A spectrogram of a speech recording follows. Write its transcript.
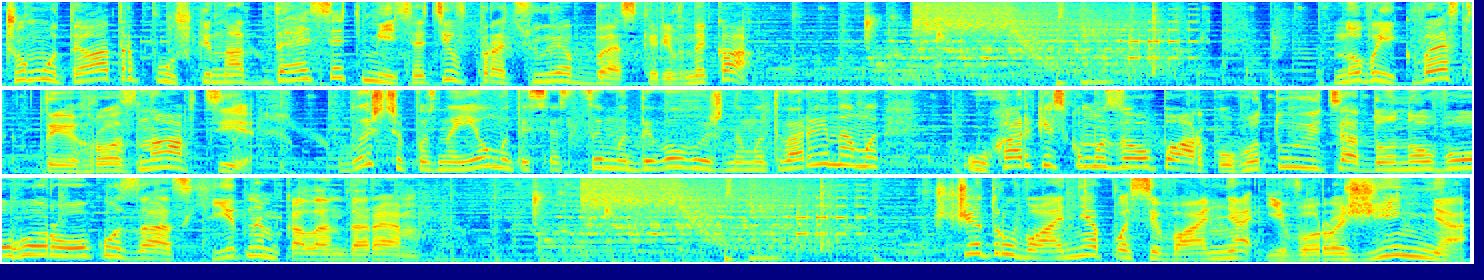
Чому театр Пушкіна 10 місяців працює без керівника? Новий квест Тигрознавці. Ближче познайомитися з цими дивовижними тваринами У харківському зоопарку готуються до нового року за східним календарем. Щедрування, посівання і ворожіння.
